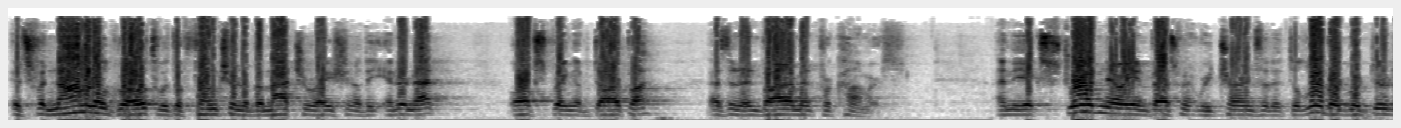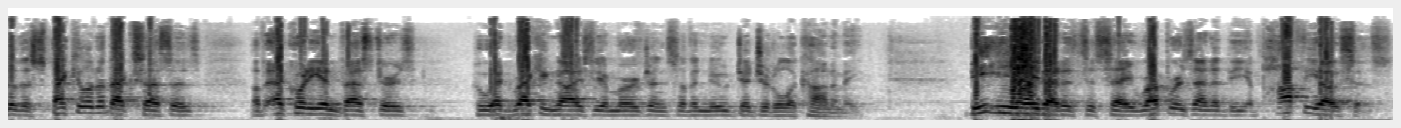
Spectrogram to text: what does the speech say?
Its phenomenal growth was a function of the maturation of the Internet, offspring of DARPA, as an environment for commerce. And the extraordinary investment returns that it delivered were due to the speculative excesses of equity investors who had recognized the emergence of a new digital economy. BEA, that is to say, represented the apotheosis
